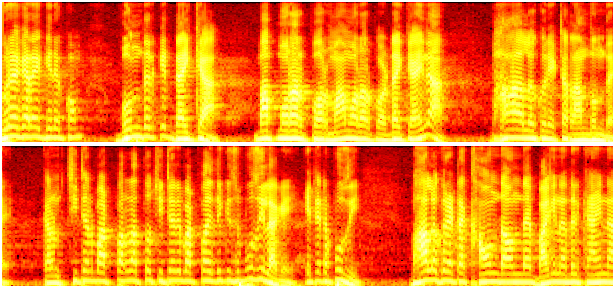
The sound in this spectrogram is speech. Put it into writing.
ঘুরে কীরকম? বোনদেরকে ডাইকা, বাপ মরার পর, মা মরার পর ডাইকাই না? ভালো করে একটা রান্ধন দেয়। কারণ চিটার বাটপাড়া তো চিটারি বাটপাড়িতে কিছু পুঁজি লাগে, এটা একটা পুঁজি। ভালো করে একটা খাওন দাওন দেয়, বাগিনাদের আয়না,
